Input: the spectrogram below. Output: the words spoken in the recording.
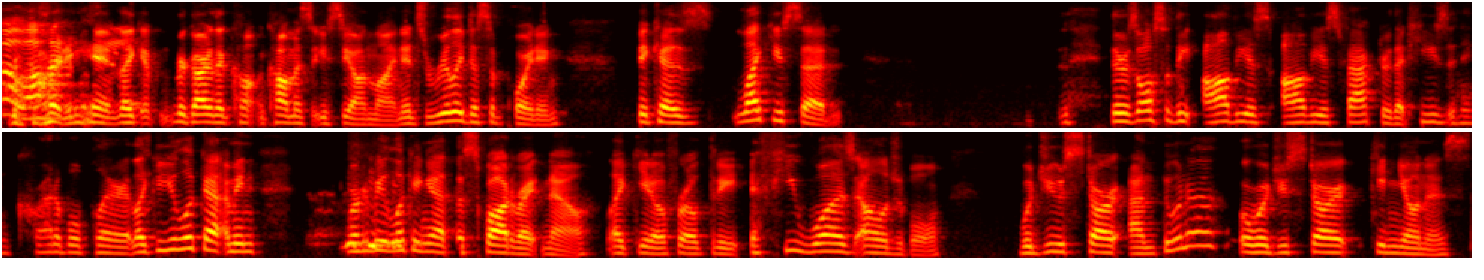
oh, regarding him like regarding the co- comments that you see online it's really disappointing because like you said there's also the obvious obvious factor that he's an incredible player like you look at i mean we're going to be looking at the squad right now like you know for El Tri if he was eligible would you start Antuna or would you start Quiñones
